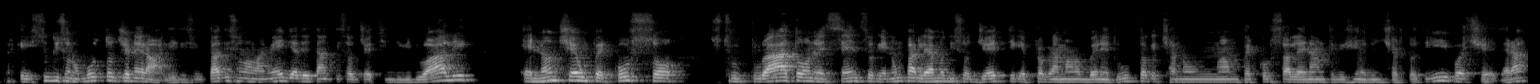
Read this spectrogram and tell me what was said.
perché gli studi sono molto generali, i risultati sono la media dei tanti soggetti individuali e non c'è un percorso strutturato nel senso che non parliamo di soggetti che programmano bene tutto, che hanno un, un percorso allenante vicino di un certo tipo, eccetera.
